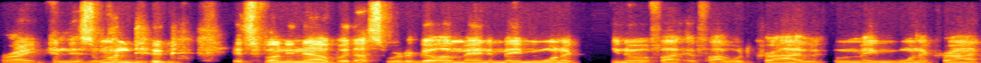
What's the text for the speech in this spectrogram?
right? And this one dude, it's funny now, but I swear to God, man, it made me want to, you know, if I if I would cry, it would make me want to cry.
